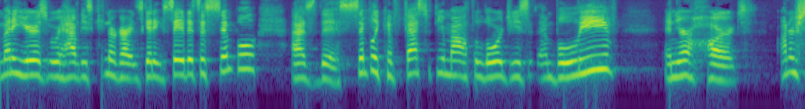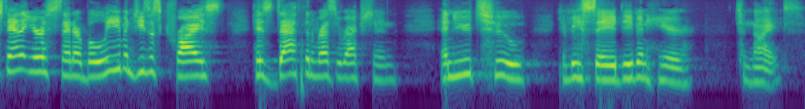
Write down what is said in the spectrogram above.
many years where we have these kindergartens getting saved. It's as simple as this. Simply confess with your mouth the Lord Jesus and believe in your heart. Understand that you're a sinner. Believe in Jesus Christ, his death and resurrection, and you too can be saved even here tonight.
